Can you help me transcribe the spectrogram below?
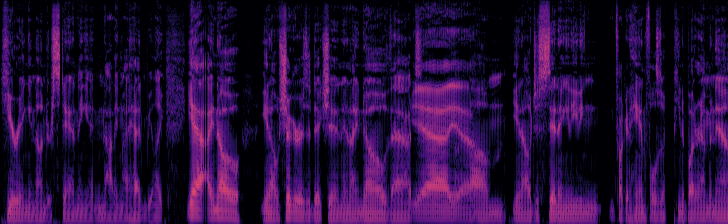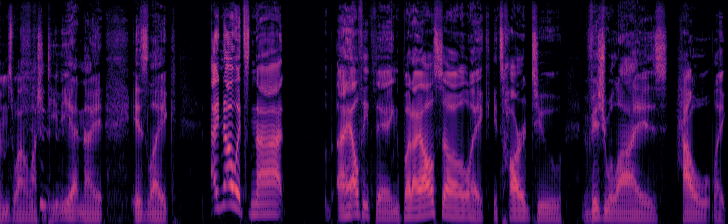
hearing and understanding it and nodding my head and being like, yeah, I know, you know, sugar is addiction, and I know that Yeah. Yeah. um, you know, just sitting and eating fucking handfuls of peanut butter M and M's while I'm watching TV at night is like, I know it's not a healthy thing, but I also like it's hard to visualize how like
